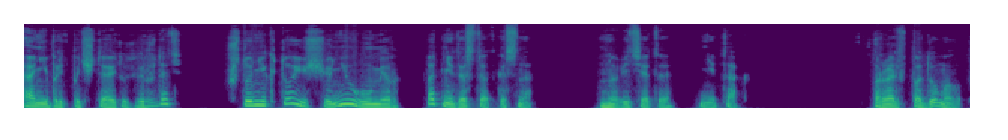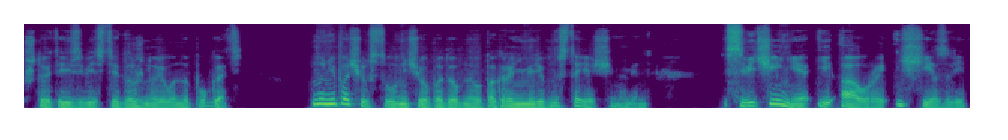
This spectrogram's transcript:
Они предпочитают утверждать, что никто еще не умер от недостатка сна. Но ведь это не так. Ральф подумал, что это известие должно его напугать, но не почувствовал ничего подобного, по крайней мере, в настоящий момент. Свечение и ауры исчезли,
